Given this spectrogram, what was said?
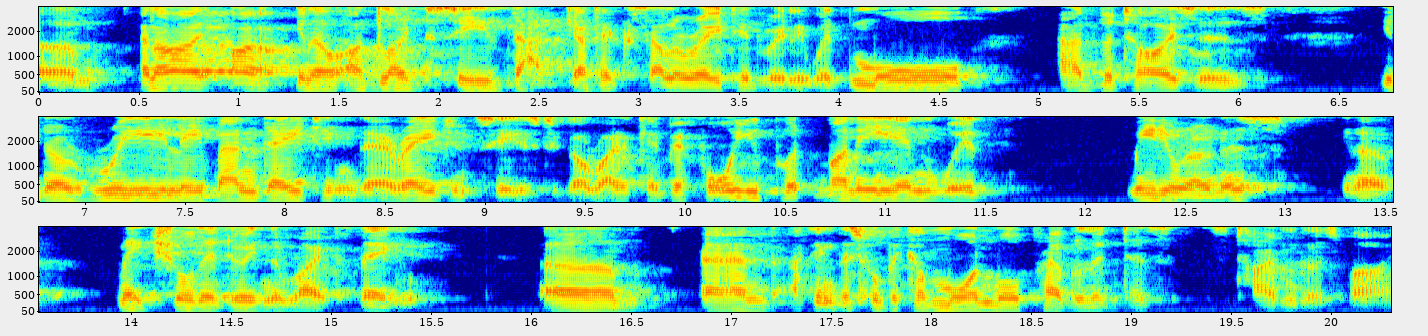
Um, and I, I, you know, I'd like to see that get accelerated, really, with more advertisers you know, really mandating their agencies to go, right, okay, before you put money in with media owners, you know, make sure they're doing the right thing. Um, and I think this will become more and more prevalent as, as time goes by.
